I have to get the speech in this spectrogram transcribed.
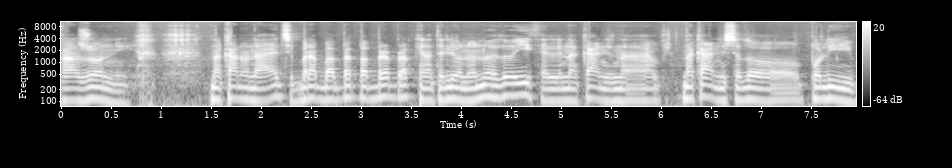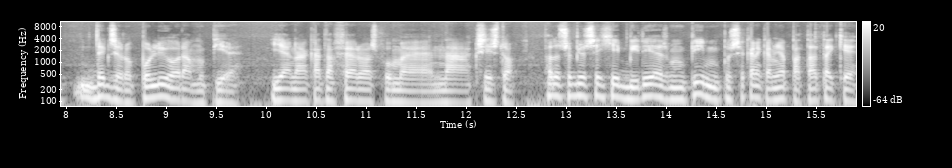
γαζώνει. Να κάνω ένα έτσι, μπρα, μπρα, μπρα, μπρα, μπρα, και να τελειώνω. Ενώ εδώ ήθελε να κάνεις, να, να κάνεις εδώ πολύ, δεν ξέρω, πολύ ώρα μου πήρε για να καταφέρω ας πούμε να ξύστω. Πάντως όποιος έχει εμπειρίας μου πει μήπως έκανε καμιά πατάτα και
